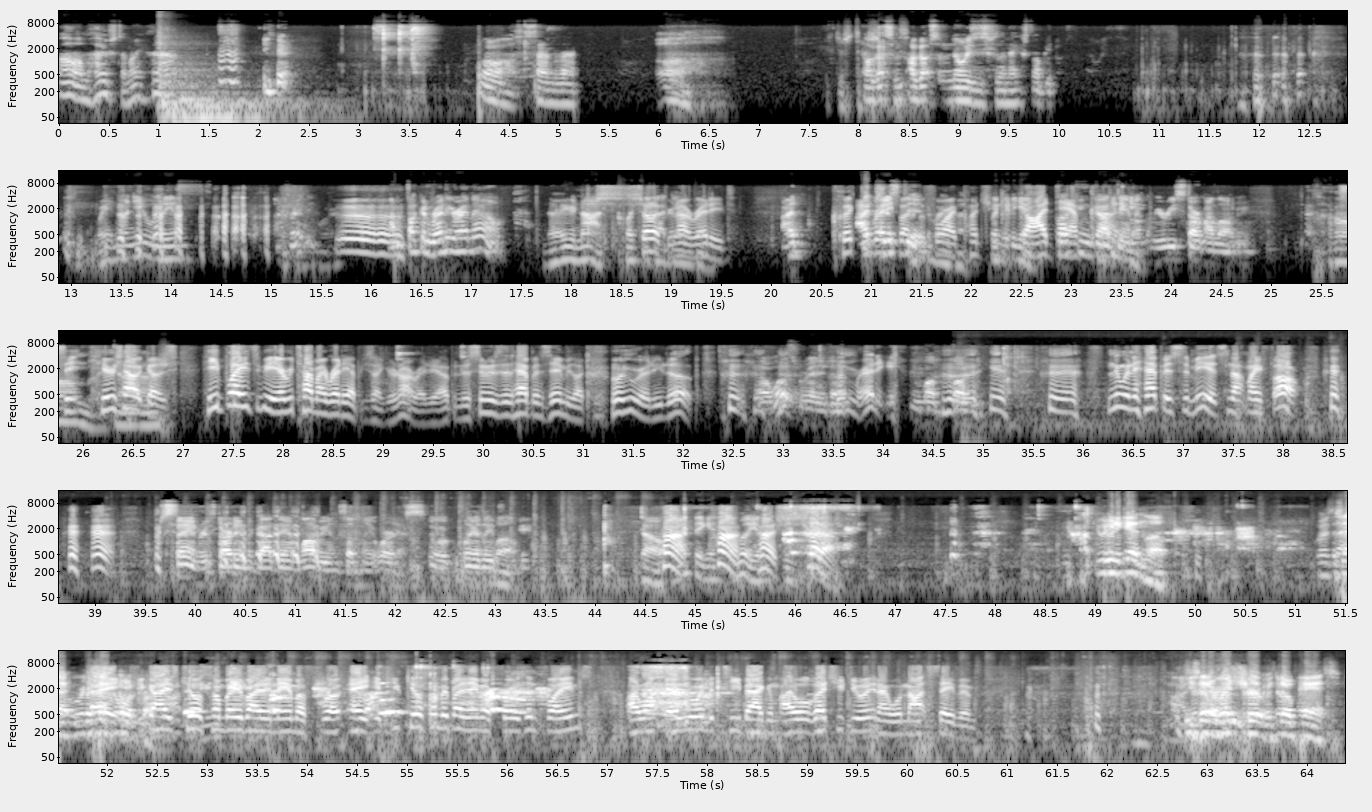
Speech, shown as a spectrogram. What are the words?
Oh, I'm host, am I? Yeah. oh, the sound of that. Oh. Just I got some. I got some noises for the next lobby. Waiting on you, William. I'm ready. Uh, I'm fucking ready right now. No, you're not. Click Shut up, you're not ready. I Click I the ready button did. before I punch you in Click the it again. goddamn fucking goddamn it. Let me restart my lobby. Thing. Oh See, my here's how it goes. He blames me every time I ready up. He's like, "You're not ready up," and as soon as it happens to him, he's like, "I'm ready up." Oh, I was ready to. I'm ready. You motherfucker. and when it happens to me, it's not my fault. I'm saying restarting the goddamn lobby and suddenly it works. So clearly, it's Well. No, huh? I think it's huh? William. Huh? Shut up. Do it again, love. Where's that- where's Hey, that if you from? guys kill somebody by the name of Fro, hey, if you kill somebody by the name of Frozen Flames, I want everyone to teabag him. I will let you do it, and I will not save him. He's in a red shirt with no pants.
